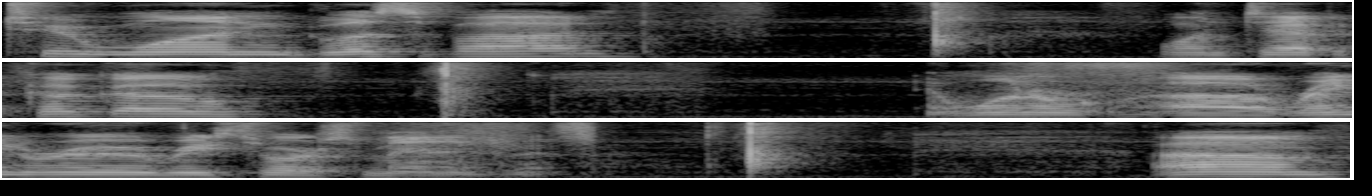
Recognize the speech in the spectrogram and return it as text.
two one Golisopod, one Tapu Koko, and one uh, Oranguru Resource Management. Um,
